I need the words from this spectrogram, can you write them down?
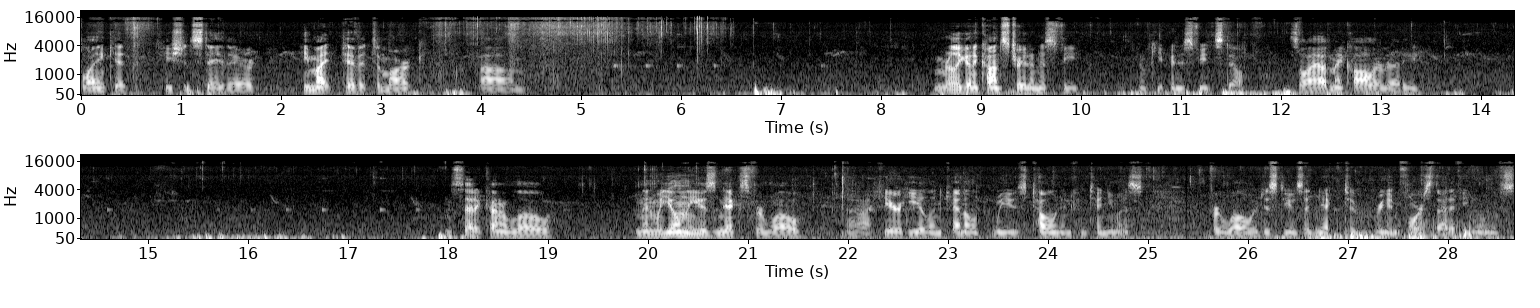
blanket. He should stay there. He might pivot to mark. Um, I'm really going to concentrate on his feet know, keeping his feet still. So I have my collar ready. And set it kind of low. And then we only use nicks for whoa. Uh, here, heel, and kennel, we use tone and continuous. For whoa, we just use a nick to reinforce that if he moves.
